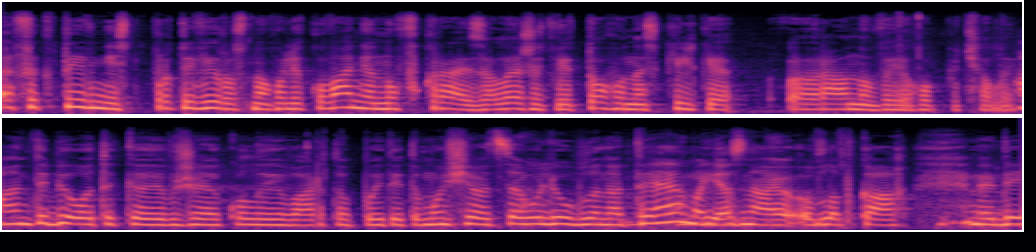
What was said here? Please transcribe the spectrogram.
ефективність противірусного лікування ну вкрай залежить від того, наскільки рано ви його почали. Антибіотики вже коли варто пити, тому що це улюблена тема. Я знаю в лапках деякі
